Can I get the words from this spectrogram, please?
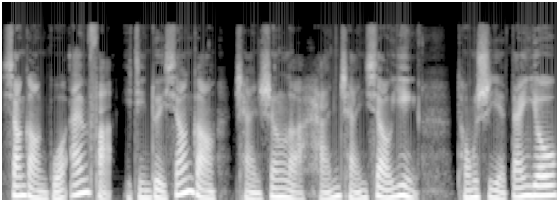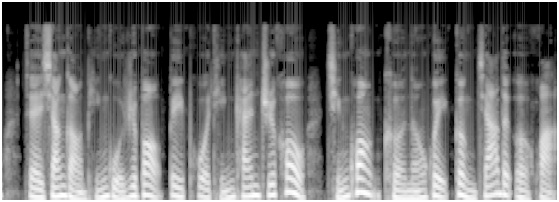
香港国安法已经对香港产生了寒蝉效应，同时也担忧，在香港《苹果日报》被迫停刊之后，情况可能会更加的恶化。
